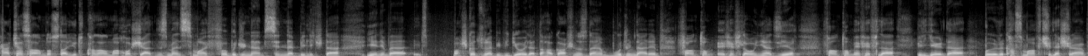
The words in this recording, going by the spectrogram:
Herkese salam dostlar YouTube kanalıma hoş geldiniz. Mən F. Bu günlər sizinlə birlikdə yeni və başqa cürə bir video ilə daha qarşınızdayım. Bu günləri Phantom FF ilə oynayacağıq. Phantom FF ilə bir yerdə bığırı kasmağı fikirləşirəm.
